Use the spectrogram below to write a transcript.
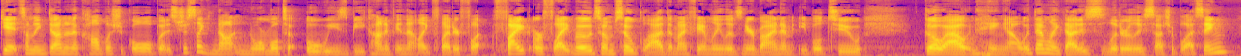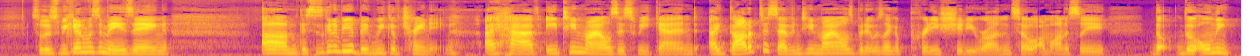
get something done and accomplish a goal, but it's just like not normal to always be kind of in that like flight or fl- fight or flight mode. So I'm so glad that my family lives nearby and I'm able to go out and hang out with them. Like that is literally such a blessing. So this weekend was amazing. Um, this is going to be a big week of training. I have 18 miles this weekend. I got up to 17 miles, but it was like a pretty shitty run. So I'm honestly the the only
